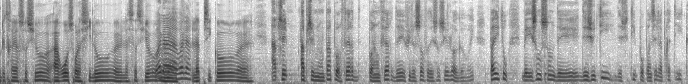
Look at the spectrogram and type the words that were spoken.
Tous les travailleurs sociaux, Haro sur la philo, euh, la socio, Voilà, euh, voilà. la psycho. euh, Absol- absolument pas pour, faire, pour en faire des philosophes ou des sociologues, oui. Pas du tout. Mais disons, ce sont des, des outils, des outils pour penser la pratique.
